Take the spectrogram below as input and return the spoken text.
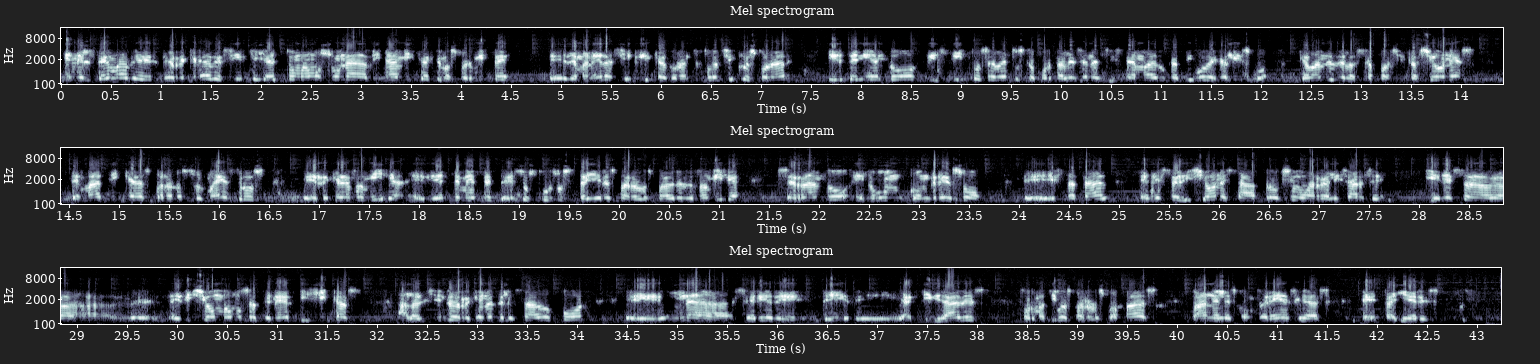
en el tema de, de Recrea decir que ya tomamos una dinámica que nos permite eh, de manera cíclica durante todo el ciclo escolar, ir teniendo distintos eventos que fortalecen el sistema educativo de Jalisco, que van desde las capacitaciones temáticas para nuestros maestros eh, de cada familia, evidentemente esos cursos y talleres para los padres de familia, cerrando en un congreso eh, estatal. En esta edición está próximo a realizarse y en esta edición vamos a tener visitas a las distintas regiones del estado por eh, una serie de, actividades formativas para los papás, paneles, conferencias, eh, talleres.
